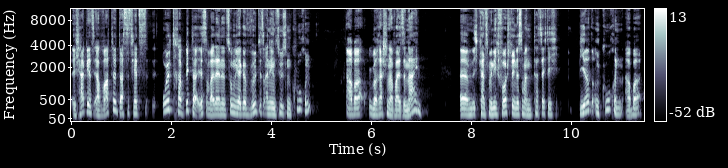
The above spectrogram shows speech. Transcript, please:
ich habe jetzt erwartet, dass es jetzt ultra bitter ist, weil deine Zunge ja gewöhnt ist an den süßen Kuchen. Aber überraschenderweise nein. Ähm, ich kann es mir nicht vorstellen, dass man tatsächlich Bier und Kuchen, aber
